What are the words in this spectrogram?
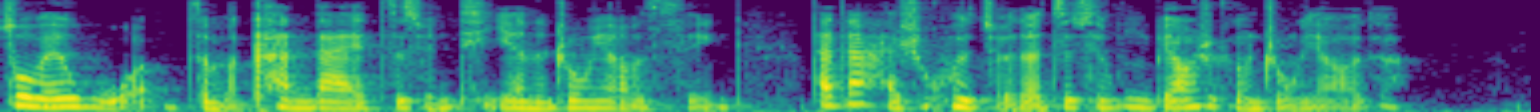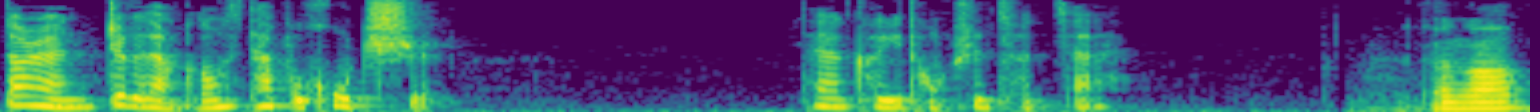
作为我怎么看待咨询体验的重要性，大家还是会觉得咨询目标是更重要的。当然，这个两个东西它不互斥，大家可以同时存在。刚刚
